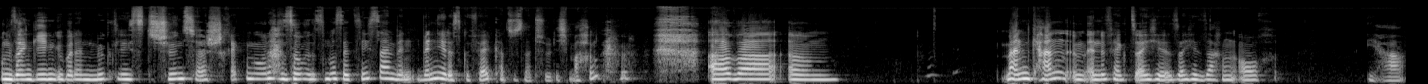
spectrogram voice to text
um sein Gegenüber dann möglichst schön zu erschrecken oder so. Das muss jetzt nicht sein. Wenn, wenn dir das gefällt, kannst du es natürlich machen. Aber ähm, man kann im Endeffekt solche, solche Sachen auch ja,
